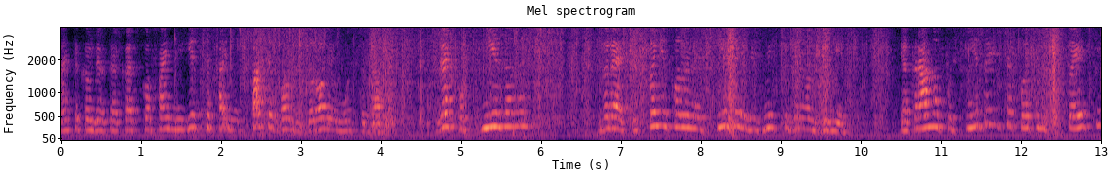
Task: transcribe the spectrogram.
Знаєте, кавалерка, яка тако файно їсти, файно спати, Бог здоров'я мусить дати. Вже поснідали. До речі, хто ніколи не снідає, візьміть собі на заміт. Як рано поснідаєте, потім ситі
